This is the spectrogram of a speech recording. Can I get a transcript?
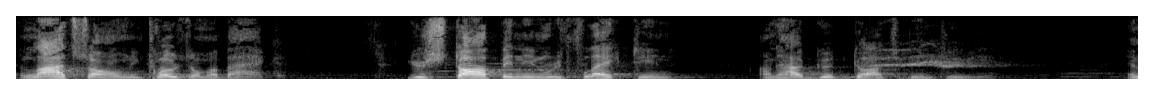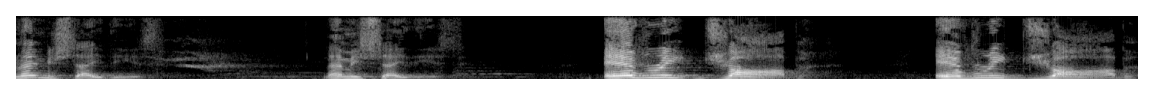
and lights on and clothes on my back. You're stopping and reflecting on how good God's been to you. And let me say this. Let me say this. Every job, every job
